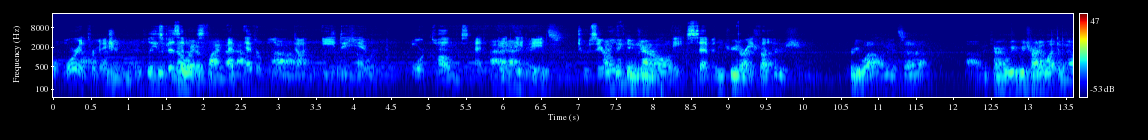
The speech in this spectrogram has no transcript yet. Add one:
For more I information, mean, please visit no us find at everblue.edu Uh, or call us at I- I- I- 888 it's- I think in general, we 8735. Pretty well. I mean, it's, uh, uh, turn, we, we try to let them know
